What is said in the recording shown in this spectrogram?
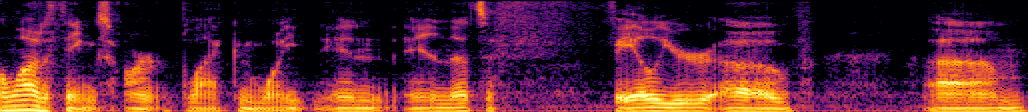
a lot of things aren't black and white, and, and that's a failure of um,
